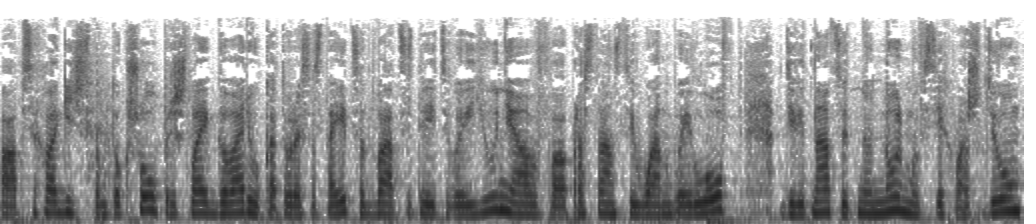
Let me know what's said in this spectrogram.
о психологическом ток-шоу «Пришла и говорю», которое состоится 23 июня в пространстве One Way Loft в 19.00. Мы всех вас ждем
